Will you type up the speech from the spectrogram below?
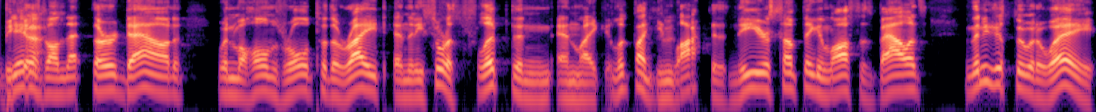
because yeah. on that third down when Mahomes rolled to the right and then he sort of slipped and and like it looked like he mm-hmm. locked his knee or something and lost his balance and then he just threw it away.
